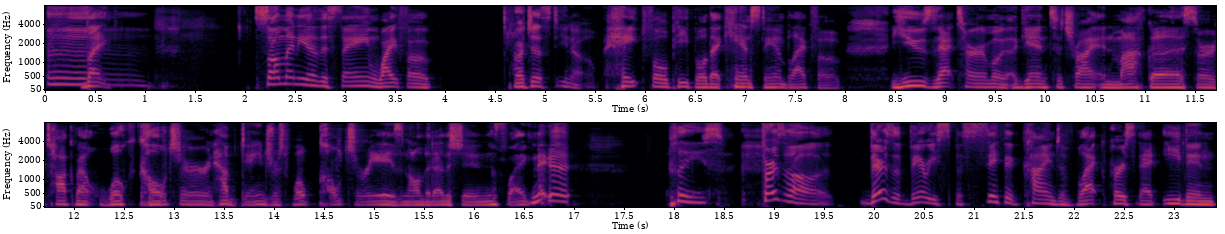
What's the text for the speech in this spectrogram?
mm. like so many of the same white folk are just, you know, hateful people that can't stand black folk use that term again to try and mock us or talk about woke culture and how dangerous woke culture is and all that other shit. And it's like, nigga, please. First of all, there's a very specific kind of black person that even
